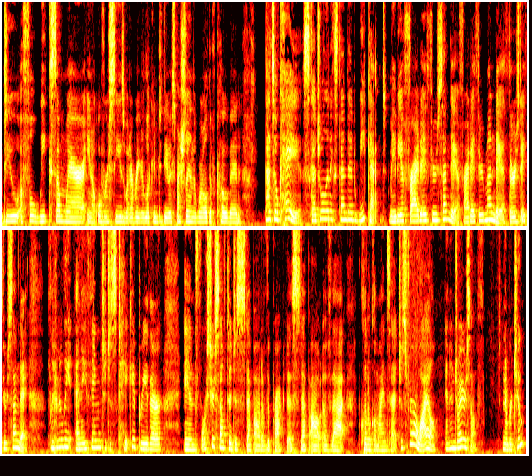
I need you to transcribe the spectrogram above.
do a full week somewhere, you know, overseas, whatever you're looking to do, especially in the world of COVID, that's okay. Schedule an extended weekend, maybe a Friday through Sunday, a Friday through Monday, a Thursday through Sunday. Literally anything to just take a breather and force yourself to just step out of the practice, step out of that clinical mindset just for a while and enjoy yourself. Number two,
